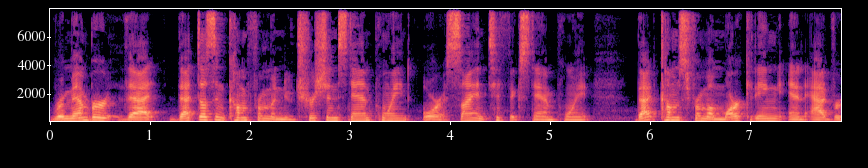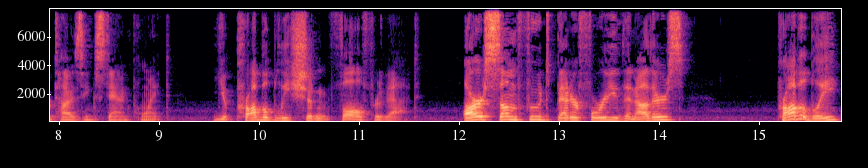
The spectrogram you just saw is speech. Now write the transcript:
remember that that doesn't come from a nutrition standpoint or a scientific standpoint. That comes from a marketing and advertising standpoint. You probably shouldn't fall for that. Are some foods better for you than others? Probably,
